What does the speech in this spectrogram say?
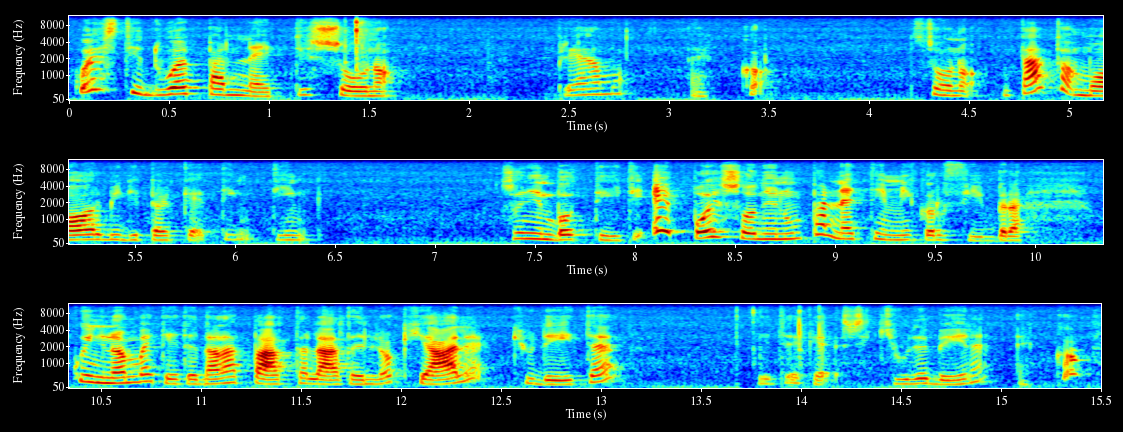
questi due pannetti sono apriamo ecco sono intanto morbidi perché tin, tin, sono imbottiti e poi sono in un pannetto in microfibra quindi lo mettete da una parte all'altra dell'occhiale chiudete vedete che si chiude bene ecco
